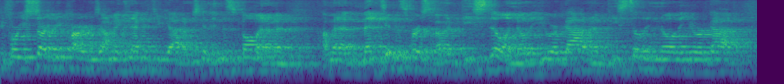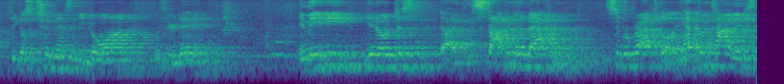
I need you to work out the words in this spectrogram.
before you start your car and I'm going to connect with you, God. I'm just going to, in this moment, I'm going to, I'm going to meditate this verse. I'm going to be still and know that you are God. I'm going to be still and know that you are God. It goes two minutes and you go on with your day. It may be, you know, just uh, stopping in the bathroom. Super practical. You have some time and just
